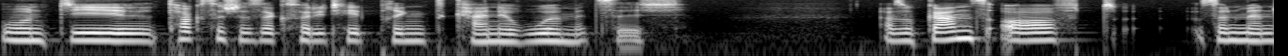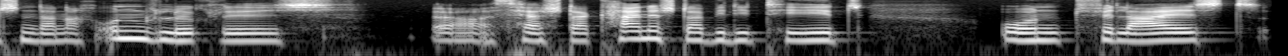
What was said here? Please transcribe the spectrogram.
Und die toxische Sexualität bringt keine Ruhe mit sich. Also ganz oft sind Menschen danach unglücklich, es herrscht da keine Stabilität und vielleicht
